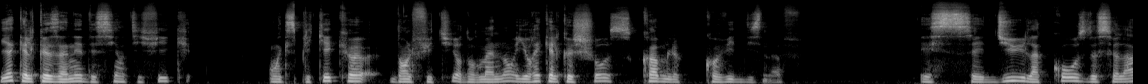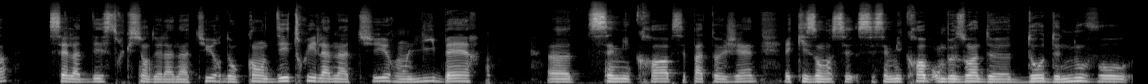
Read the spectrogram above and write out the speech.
il y a quelques années, des scientifiques ont expliqué que dans le futur, donc maintenant, il y aurait quelque chose comme le Covid-19. Et c'est dû, la cause de cela, c'est la destruction de la nature. Donc quand on détruit la nature, on libère euh, ces microbes, ces pathogènes, et qu'ils ont ces, microbes ont besoin de d'eau, de nouveaux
